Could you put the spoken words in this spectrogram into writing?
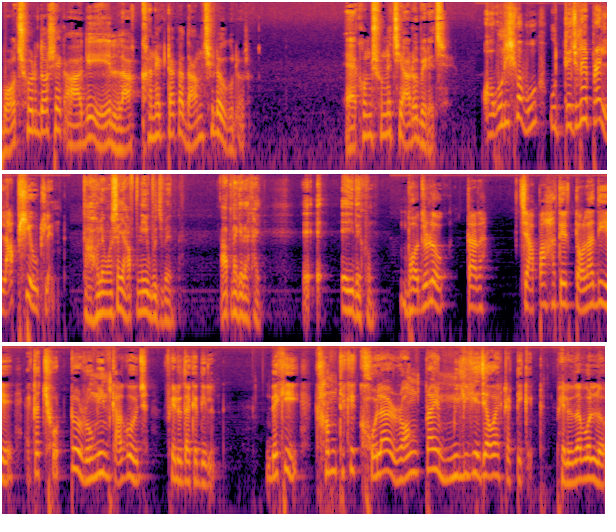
বছর দশেক আগে লাখ খানেক টাকা দাম ছিল ওগুলোর। এখন শুনেছি আরও বেড়েছে। অবনীশবাবু উত্তেজনায় প্রায় লাফিয়ে উঠলেন। তাহলে মশাই আপনিই বুঝবেন। আপনাকে দেখাই। এই দেখুন। ভদ্রলোক তার চাপা হাতের তলা দিয়ে একটা ছোট্ট রঙিন কাগজ ফেলুদাকে দিলেন। দেখি খাম থেকে খোলার রং প্রায় মিলিয়ে যাওয়া একটা টিকিট। ফেলুদা বলল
